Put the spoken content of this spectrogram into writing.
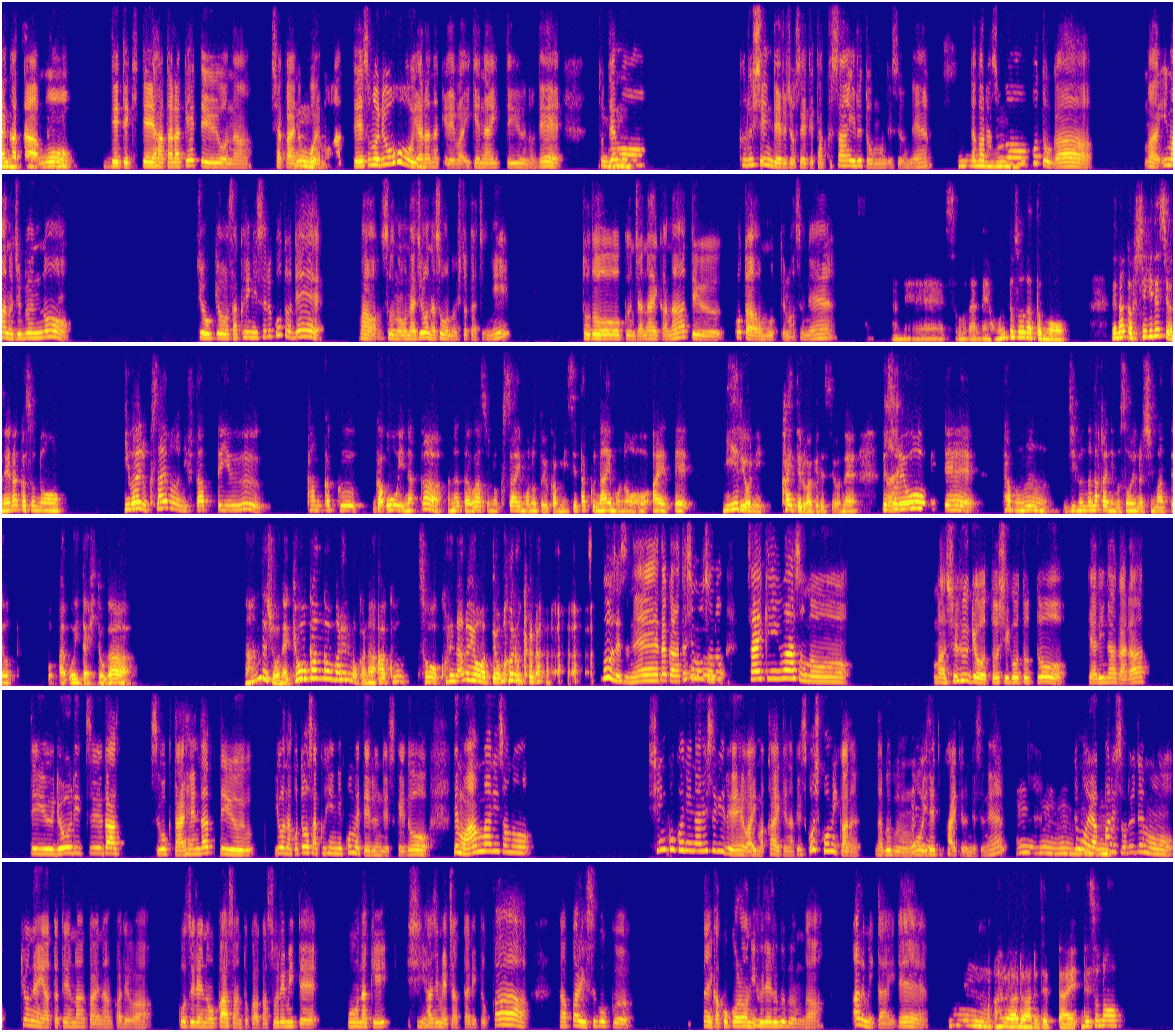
え方も出てきて、働けっていうような社会の声もあって、その両方をやらなければいけないっていうので、とても苦しんでいる女性ってたくさんいると思うんですよね。だからそのことが、まあ今の自分の状況を作品にすることで、まあその同じような層の人たちに届くんじゃないかなっていうことは思ってますね。だね。そうだね。本当そうだと思う。で、なんか不思議ですよね。なんかその、いわゆる臭いものに蓋っていう感覚が多い中、あなたはその臭いものというか見せたくないものをあえて見えるように書いてるわけですよね。で、それを見て、多分自分の中にもそういうのしまっておいた人が、なんでしょうね。共感が生まれるのかな？あ、こん、そう、これなのよって思うのかな？そうですね。だから私もその、最近はその、まあ主婦業と仕事とやりながらっていう両立がすごく大変だっていうようなことを作品に込めてるんですけど、でもあんまりその、深刻になりすぎる絵は今描いてなくて、少しコミカルな部分を入れて描いてるんですね。でもやっぱりそれでも、去年やった展覧会なんかでは、子連れのお母さんとかがそれ見て大泣きし始めちゃったりとか、やっぱりすごく何か心に触れる部分があるみたいで。うん、あるあるある、絶対。で、その、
